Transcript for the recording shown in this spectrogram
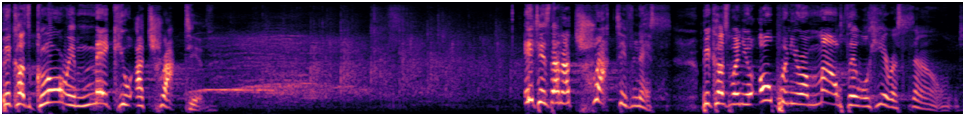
because glory make you attractive. It is an attractiveness because when you open your mouth, they will hear a sound.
